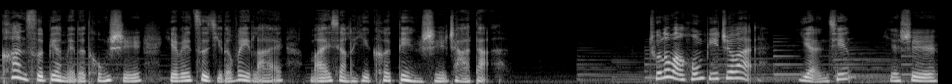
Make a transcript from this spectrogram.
看似变美的同时，也为自己的未来埋下了一颗定时炸弹。除了网红鼻之外，眼睛也是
